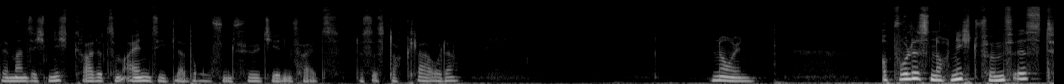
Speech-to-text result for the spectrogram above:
Wenn man sich nicht gerade zum Einsiedler berufen fühlt, jedenfalls. Das ist doch klar, oder? 9. Obwohl es noch nicht fünf ist,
